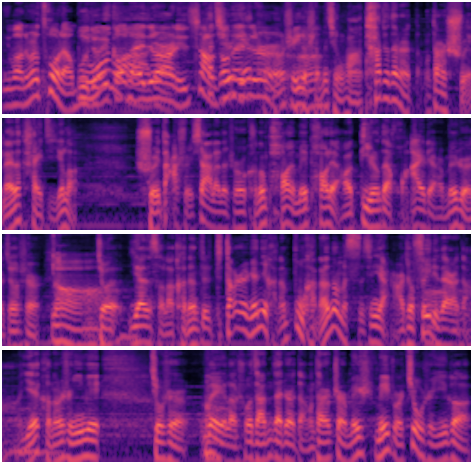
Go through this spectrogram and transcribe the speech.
你往那边错两步就一高台阶儿，你上高台阶儿。可能是一个什么情况？他就在那等，但是水来的太急了，水大水下来的时候，可能跑也没跑了，地上再滑一点，没准就是哦，就淹死了。可能就当然人家可能不可能那么死心眼儿，就非得在这儿等，也可能是因为就是为了说咱们在这儿等，但是这儿没没准就是一个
